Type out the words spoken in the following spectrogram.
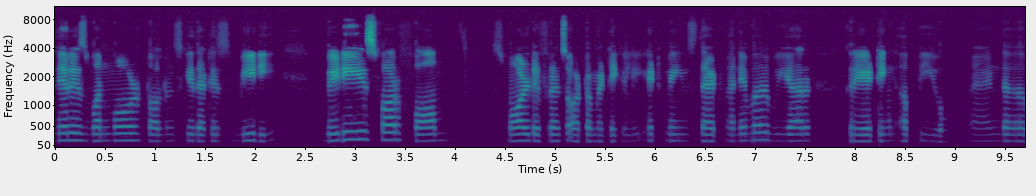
there is one more tolerance key that is BD BD is for form small difference automatically. It means that whenever we are creating a PO and uh,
